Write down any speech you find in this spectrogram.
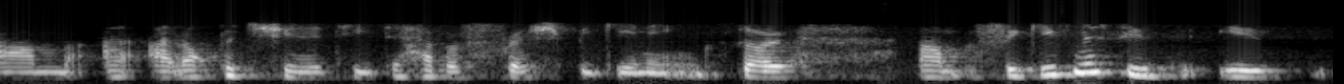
um, an opportunity to have a fresh beginning. So um, forgiveness is, is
